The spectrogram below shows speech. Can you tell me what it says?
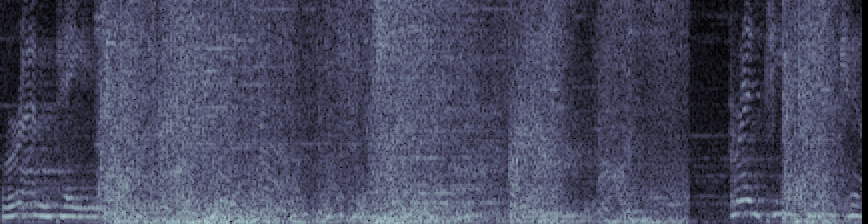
Rampage. Red team kill.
